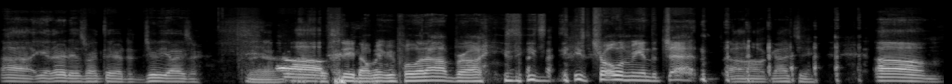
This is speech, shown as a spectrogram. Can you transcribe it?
uh yeah there it is right there the judaizer yeah. uh, See, don't make me pull it out, bro. He's he's, he's trolling me in the chat. oh got you um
